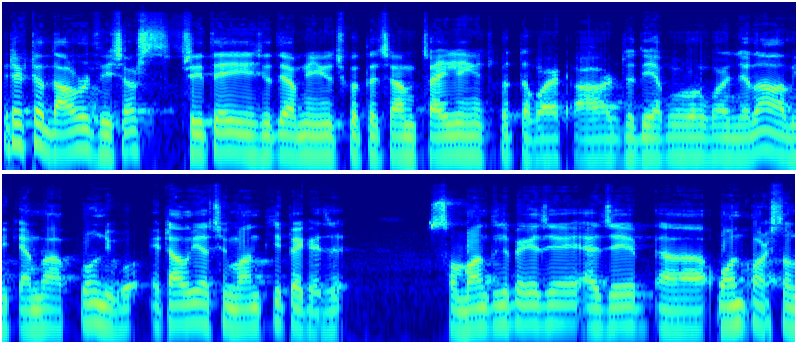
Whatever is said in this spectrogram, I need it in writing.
এটা একটা দারুণ ফিচার্স ফ্রিতেই যদি আপনি ইউজ করতে চান, চাইলে ইউজ করতে পারেন। আর যদি আপনি মনে করেন যে, না, আমি ক্যামেরা প্রো নিব, এটাও আছে মান্থলি প্যাকেজে সো মান্থলি প্যাকেজে as a one person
